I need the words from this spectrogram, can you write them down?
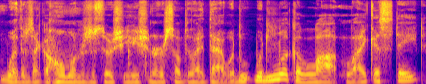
whether it's like a homeowners association or something like that, would would look a lot like a state,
